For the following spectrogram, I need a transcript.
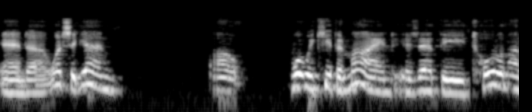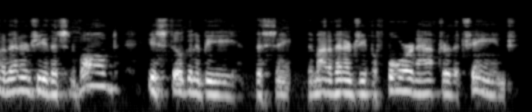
And uh, once again, uh, what we keep in mind is that the total amount of energy that's involved is still going to be the same. The amount of energy before and after the change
